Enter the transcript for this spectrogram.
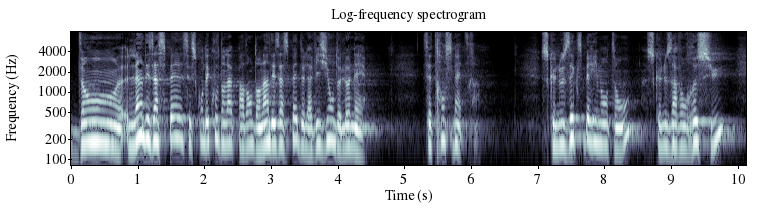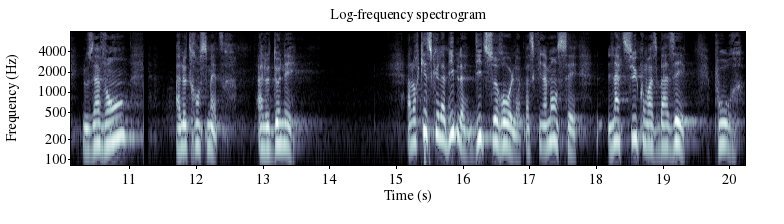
dans l'un des aspects, c'est ce qu'on découvre dans, la, pardon, dans l'un des aspects de la vision de l'honnête, c'est transmettre. Ce que nous expérimentons, ce que nous avons reçu, nous avons à le transmettre, à le donner. Alors qu'est-ce que la Bible dit de ce rôle? Parce que finalement, c'est là-dessus qu'on va se baser pour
